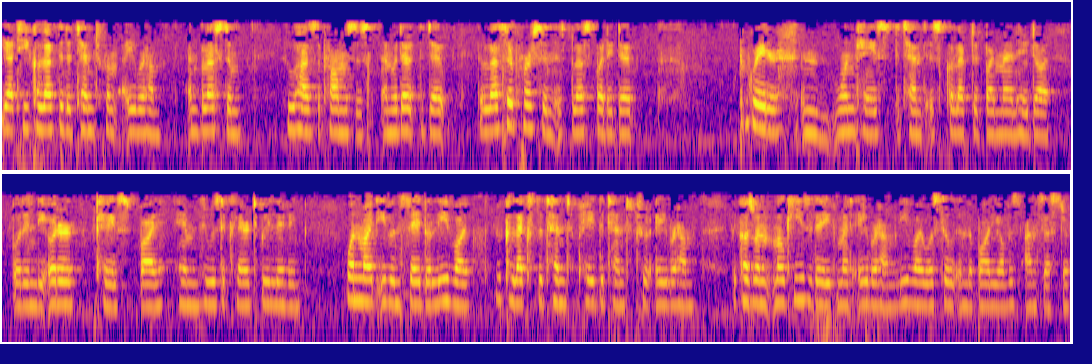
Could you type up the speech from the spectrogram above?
yet he collected a tenth from Abraham and blessed him. who has the promises, and without the doubt, the lesser person is blessed by the doubt. Greater, in one case, the tenth is collected by men who die, but in the other case by him who is declared to be living. One might even say the Levi, who collects the tenth, paid the tenth to Abraham, because when Melchizedek met Abraham, Levi was still in the body of his ancestor.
